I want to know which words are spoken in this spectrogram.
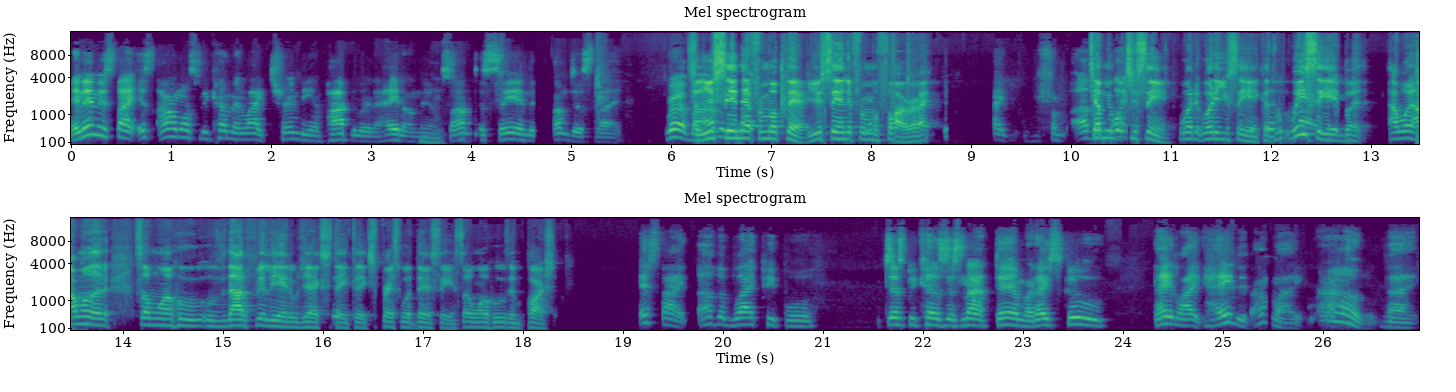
And then it's like it's almost becoming like trendy and popular to hate on them. Mm-hmm. so i'm just seeing it. I'm just like bro so you're seeing that from up there. You're seeing it from afar right? like from other tell me what you're seeing. What what are you seeing? Because we see it but I want I want someone who, who's not affiliated with Jackson State to express what they're seeing. Someone who's impartial. It's like other black people just because it's not them or they school, they like hate it. I'm like, bro, like,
